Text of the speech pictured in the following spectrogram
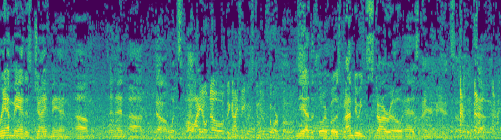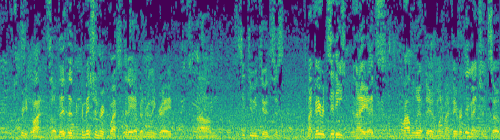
Ram Man is Giant Man, um, and then uh, oh, what's Oh, I don't know the guy's name was doing a Thor pose. Yeah, the Thor pose, but I'm doing Stratos as Iron Man, so it's, uh, it's pretty fun. So the, the, the commission requests today have been really great. Um, C2E2 is just it's my favorite city, and I it's probably up there as one of my favorite conventions. So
